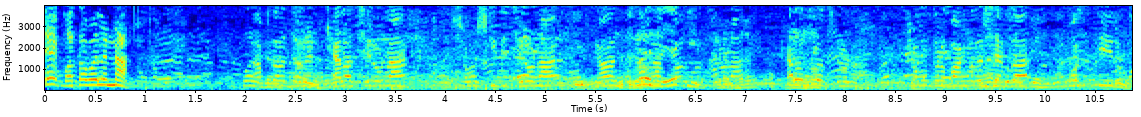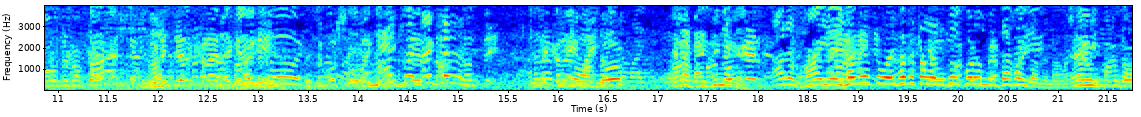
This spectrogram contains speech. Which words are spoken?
এ কথা বলেন না। আপনারা জানেন খেলা ছিল না সংস্কৃতি ছিল না গান ছিল না ছিল না খেলাধুলা ছিল না। সমগ্র বাংলাদেশে একটা অস্থির অরাজকতা। আমি জেলখানায় দেখেছি যুব মাদক আর মাদকের আরে ভাই এইভাবে তো ওইভাবে চালালে তো দেখাই যাবে না। সেই মাদক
